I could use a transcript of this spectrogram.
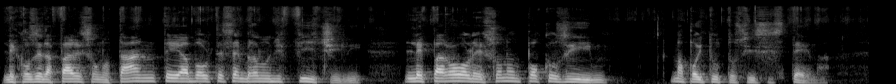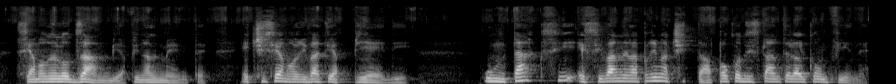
Le cose da fare sono tante e a volte sembrano difficili. Le parole sono un po' così, ma poi tutto si sistema. Siamo nello Zambia, finalmente, e ci siamo arrivati a piedi. Un taxi e si va nella prima città, poco distante dal confine.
